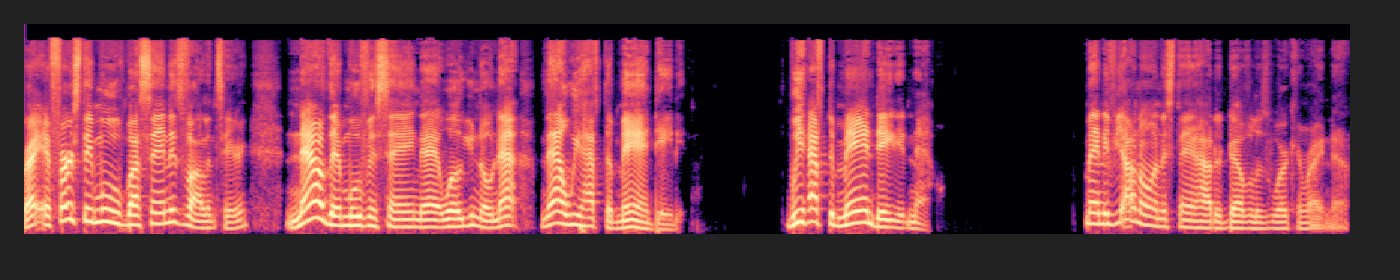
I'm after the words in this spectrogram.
right? At first they moved by saying it's voluntary. Now they're moving saying that, well, you know, now now we have to mandate it. We have to mandate it now. Man, if y'all don't understand how the devil is working right now,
